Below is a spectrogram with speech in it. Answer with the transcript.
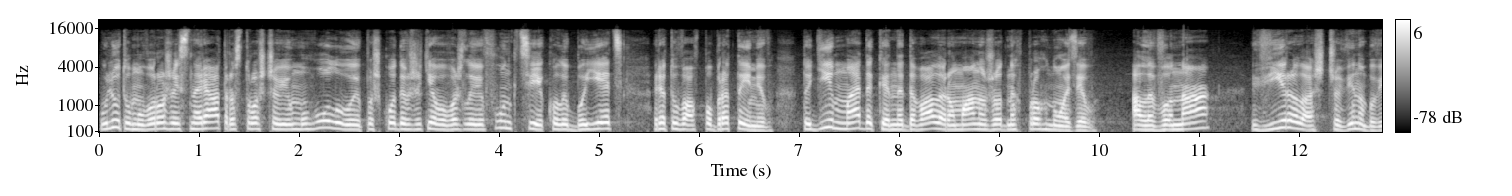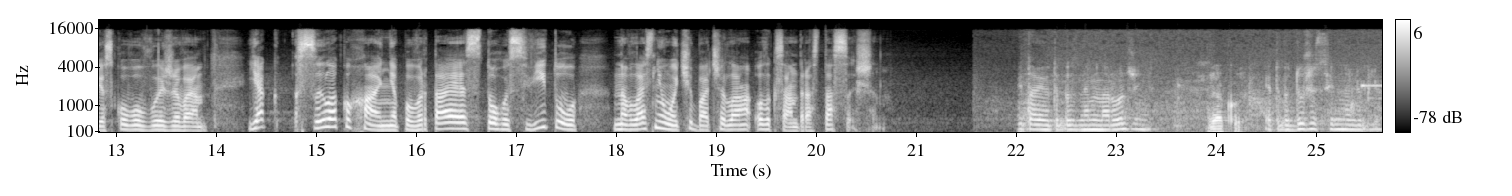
У лютому ворожий снаряд розтрощив йому голову і пошкодив життєво важливі функції, коли боєць рятував побратимів. Тоді медики не давали Роману жодних прогнозів, але вона вірила, що він обов'язково виживе. Як сила кохання повертає з того світу, на власні очі бачила Олександра Стасишин. Вітаю тебе з днем народження. Дякую. Я тебе дуже сильно люблю.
